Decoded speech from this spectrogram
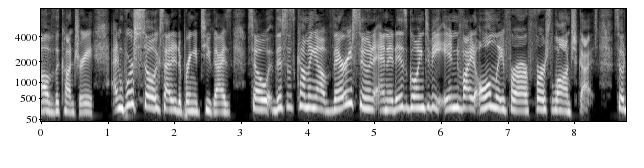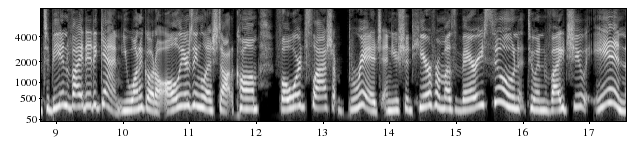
of the country. And we're so excited to bring it to you guys. So this is coming out very soon, and it is going to be invite only for our first launch, guys. So to be invited again, you want to go to allearsenglish.com forward slash bridge, and you should hear from us very soon to invite you in.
